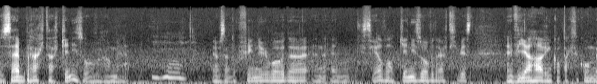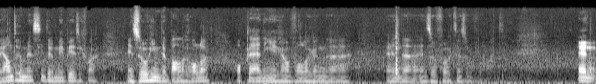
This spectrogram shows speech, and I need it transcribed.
zij bracht haar kennis over aan mij. Mhm. En we zijn ook vrienden geworden en, en er is heel veel kennisoverdracht geweest. En via haar in contact gekomen met andere mensen die ermee bezig waren. En zo ging de bal rollen, opleidingen gaan volgen uh, en, uh, enzovoort enzovoort. En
